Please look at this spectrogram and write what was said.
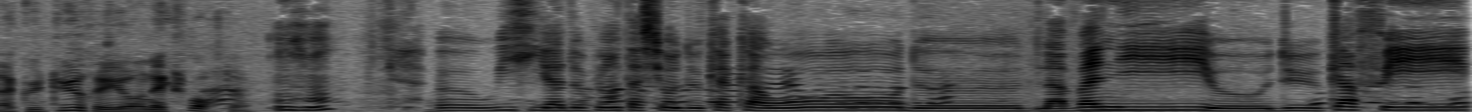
la culture et on exporte. Euh, oui, il y a de plantations de cacao, de, de la vanille, euh, du café,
